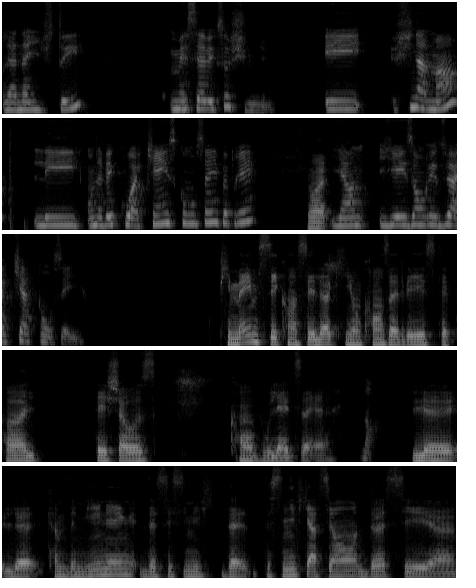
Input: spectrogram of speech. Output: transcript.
la naïveté, mais c'est avec ça que je suis venue. Et finalement, les, on avait quoi, 15 conseils à peu près? Ouais. Ils, ils les ont réduits à 4 conseils. Puis même ces conseils-là qui ont conservé, c'était pas des choses qu'on voulait dire. Non. Le, le, comme the meaning de ces de, de signification de ces, euh,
